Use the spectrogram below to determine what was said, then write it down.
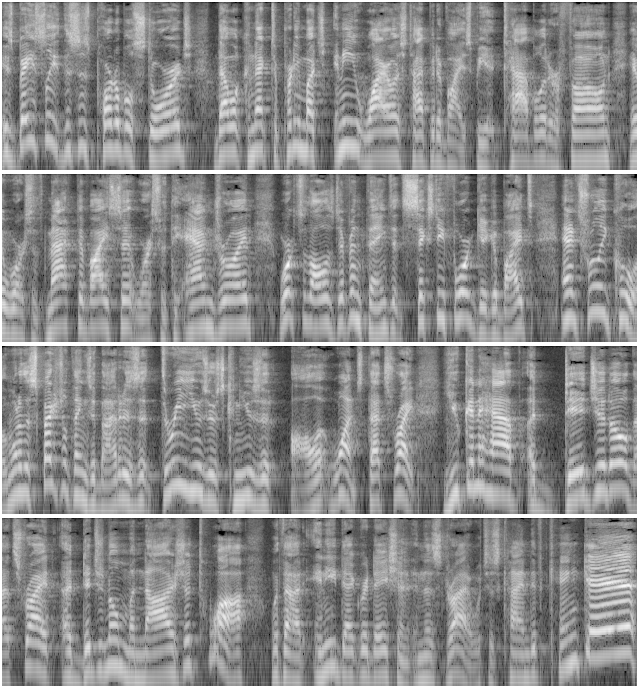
is basically this is portable storage that will connect to pretty much any wireless type of device, be it tablet or phone. It works with Mac devices, it works with the Android, works with all those different things. It's 64 gigabytes and it's really cool. And one of the special things about it is that three users can use it all at once. That's right. You can have a digital, that's right, a digital menage a trois without any degradation in this drive, which is kind of kinky.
